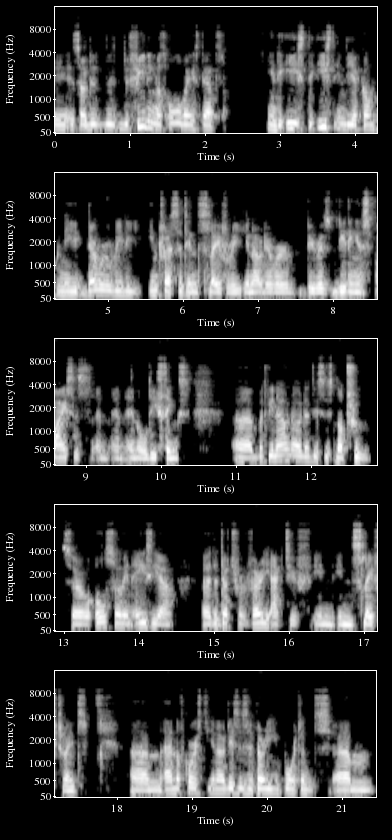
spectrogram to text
uh, so the, the, the feeling was always that in the East, the East India Company, they were really interested in slavery. You know, they were they were dealing in spices and, and, and all these things. Uh, but we now know that this is not true. So also in Asia, uh, the Dutch were very active in in slave trade. Um, and of course, you know, this is a very important um,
